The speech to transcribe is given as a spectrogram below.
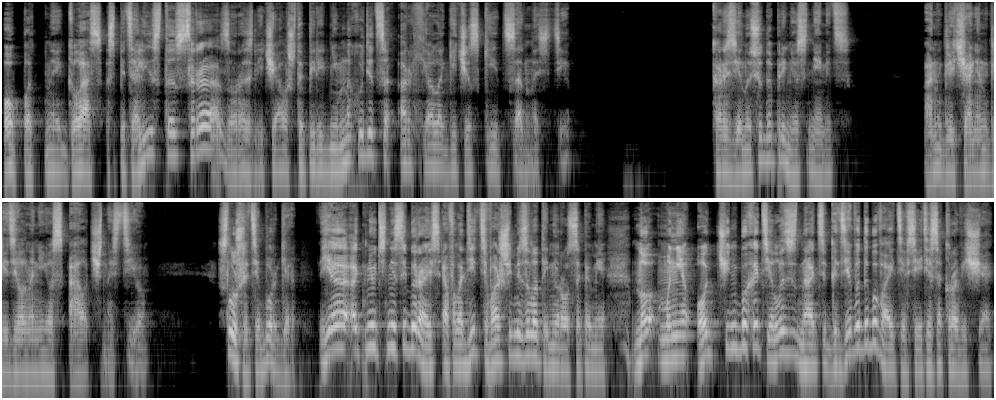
Опытный глаз специалиста сразу различал, что перед ним находятся археологические ценности. Корзину сюда принес немец. Англичанин глядел на нее с алчностью. «Слушайте, Бургер, я отнюдь не собираюсь овладеть вашими золотыми россыпями, но мне очень бы хотелось знать, где вы добываете все эти сокровища».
